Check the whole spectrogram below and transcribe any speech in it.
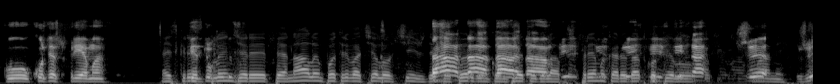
cu Curtea Supremă. Ai scris Pentru... plângere penală împotriva celor cinci da, judecători da, din completul da, da, de la Supremă care au dat copilul da, și, și,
